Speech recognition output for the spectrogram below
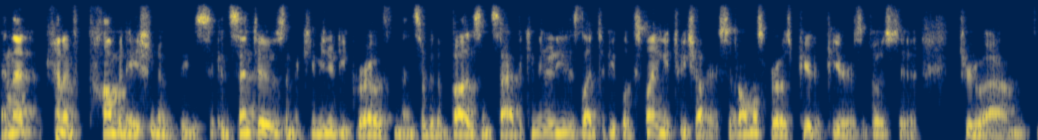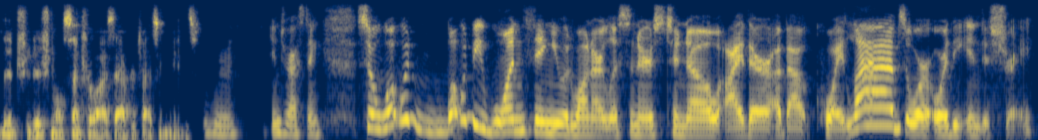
And wow. that kind of combination of these incentives and the community growth and then sort of the buzz inside the community has led to people explaining it to each other. So it almost grows peer to peer as opposed to through um, the traditional centralized advertising means. Mm-hmm. Interesting. So what would what would be one thing you would want our listeners to know either about Koii Labs or or the industry?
